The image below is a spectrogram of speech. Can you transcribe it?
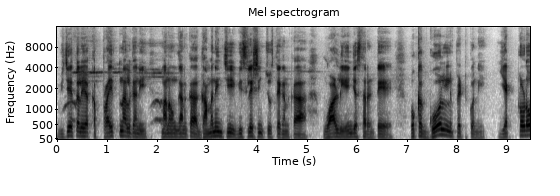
విజేతల యొక్క ప్రయత్నాలు కానీ మనం కనుక గమనించి విశ్లేషించి చూస్తే కనుక వాళ్ళు ఏం చేస్తారంటే ఒక గోల్ని పెట్టుకొని ఎక్కడో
